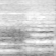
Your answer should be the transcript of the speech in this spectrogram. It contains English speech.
Good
